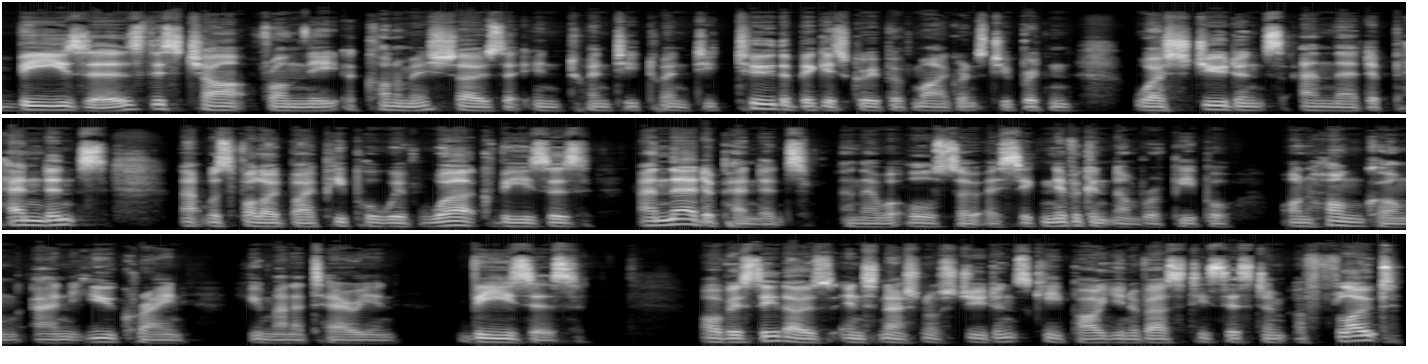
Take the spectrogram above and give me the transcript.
visas. This chart from The Economist shows that in 2022, the biggest group of migrants to Britain were students and their dependents. That was followed by people with work visas and their dependents. And there were also a significant number of people on Hong Kong and Ukraine humanitarian visas. Obviously, those international students keep our university system afloat,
